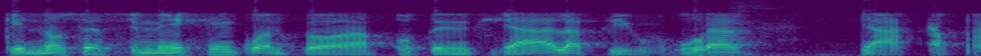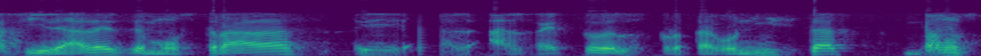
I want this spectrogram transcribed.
que no se asemeja en cuanto a potencial, a figuras, a capacidades demostradas eh, al, resto de los protagonistas. Vamos,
